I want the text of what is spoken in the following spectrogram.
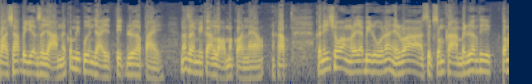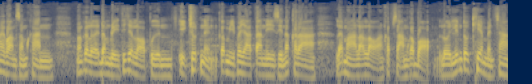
ฟาชาไปเยือนสยามนี่ยก็มีปืนใหญ่ติดเรือไปน่าจะมีการหล่อมาก่อนแล้วนะครับคราวนี้ช่วงระยะบีรูนั้นเห็นว่าศึกสงครามเป็นเรื่องที่ต้องให้ความสำคัญ มันก็เลยดำริที่จะหล่อปืนอีกชุดหนึ่ง ก็มีพระยาตานีศรีนคราและมหาลาหล่อครับสามกระบอก โดยลิ้มโตเคียมเป็นช่าง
